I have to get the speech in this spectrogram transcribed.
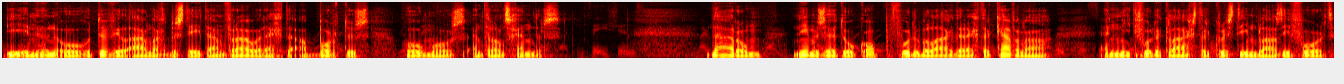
die in hun ogen te veel aandacht besteedt aan vrouwenrechten, abortus, homo's en transgenders. Daarom nemen ze het ook op voor de belaagde rechter Kavanaugh en niet voor de klaagster Christine Blasey Ford,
